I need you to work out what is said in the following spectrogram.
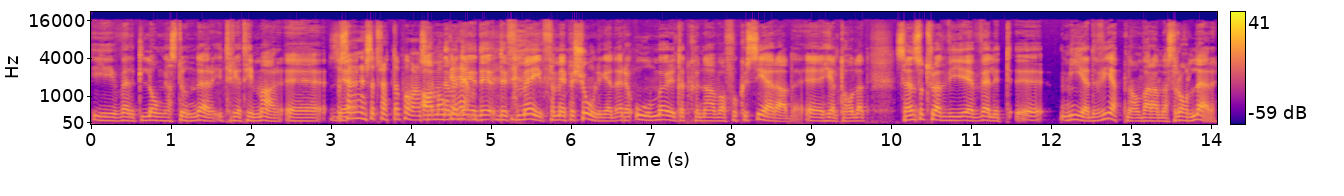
i väldigt långa stunder, i tre timmar. Eh, Så det- sen är ni så trötta på varandra så Ja, ni bara nej, åker men det, hem? det, det för, mig, för mig personligen är det omöjligt att kunna vara fokuserad helt och hållet. Sen så tror jag att vi är väldigt medvetna om varandras roller.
